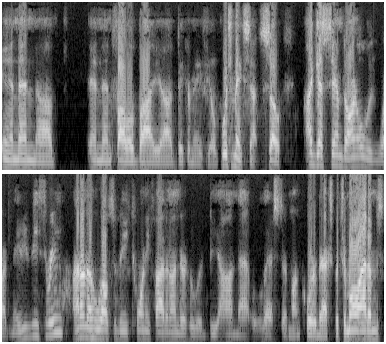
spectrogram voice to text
and then uh, and then followed by uh, Baker Mayfield, which makes sense. So I guess Sam Darnold would what maybe be three. I don't know who else would be 25 and under who would be on that list among quarterbacks, but Jamal Adams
